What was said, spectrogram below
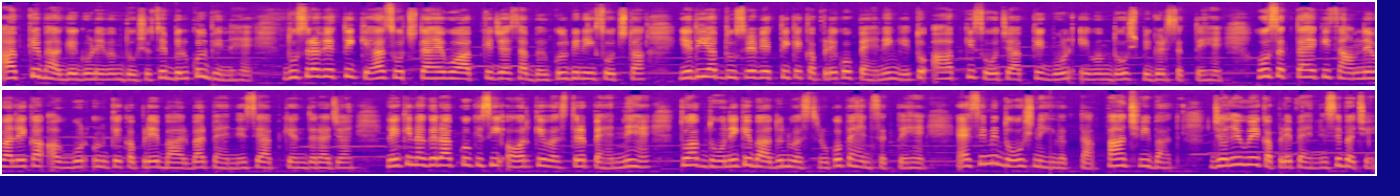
आपके भाग्य, गुण एवं दोषों से बिल्कुल भिन्न है। दूसरा व्यक्ति क्या सोचता है वो आपके जैसा बिल्कुल भी नहीं सोचता। यदि आप दूसरे व्यक्ति के कपड़े को पहनेंगे तो आपकी सोच, आपके गुण एवं दोष बिगड़ सकते हैं। हो सकता है कि सामने वाले का अवगुण उनके कपड़े बार बार पहनने से आपके अंदर आ जाए, लेकिन अगर आपको किसी और के वस्त्र पहनने हैं तो आप धोने के बाद उन वस्त्रों को पहन सकते हैं। ऐसे में दोष नहीं लगता। पांचवी बात, जले हुए कपड़े पहनने से बचें।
